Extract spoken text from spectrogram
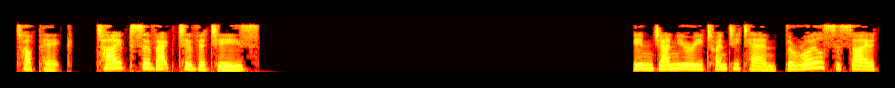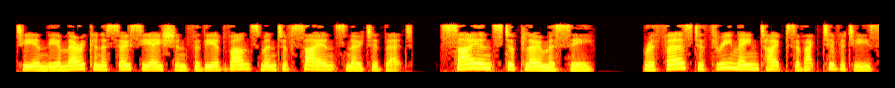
Topic Types of activities In January 2010, the Royal Society and the American Association for the Advancement of Science noted that, "...science diplomacy," refers to three main types of activities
